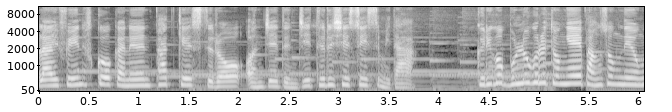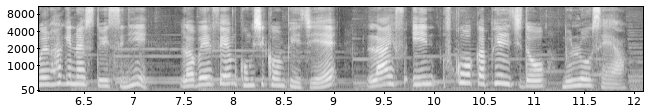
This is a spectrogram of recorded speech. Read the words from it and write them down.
라이프 인 후쿠오카는 팟캐스트로 언제든지 들으실 수 있습니다. 그리고 블로그를 통해 방송 내용을 확인할 수도 있으니 러브 FM 공식 홈페이지에 라이프 인 후쿠오카 페이지도 놀러 오세요.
